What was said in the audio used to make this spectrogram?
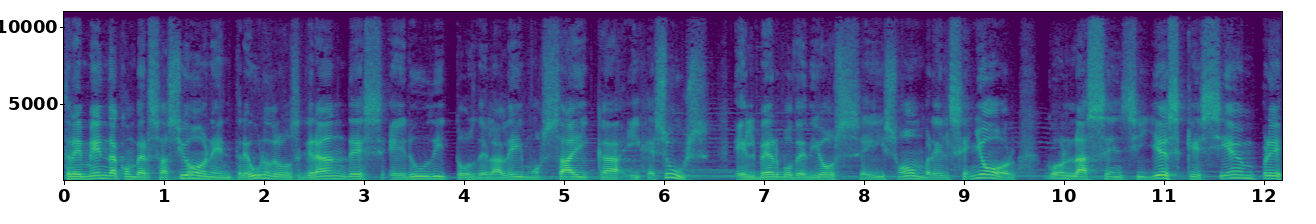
Tremenda conversación entre uno de los grandes eruditos de la ley mosaica y Jesús el verbo de Dios se hizo hombre, el Señor, con la sencillez que siempre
